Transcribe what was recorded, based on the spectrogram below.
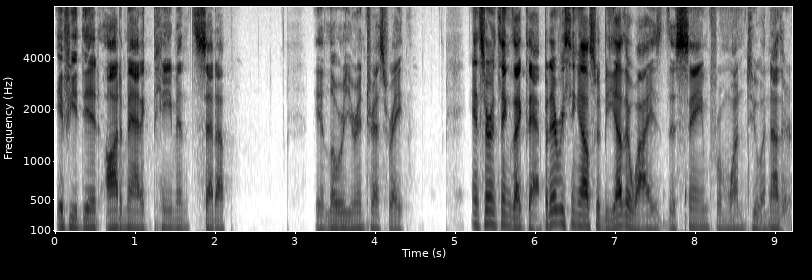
if you did automatic payment setup. They'd lower your interest rate and certain things like that. But everything else would be otherwise the same from one to another.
